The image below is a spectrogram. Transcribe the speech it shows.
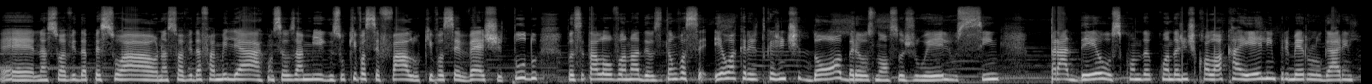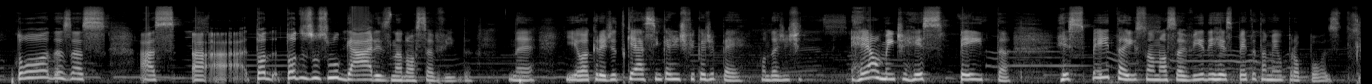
é, na sua vida pessoal, na sua vida familiar, com seus amigos, o que você fala, o que você veste, tudo, você está louvando a Deus. Então, você, eu acredito que a gente dobra os nossos joelhos, sim, para Deus quando, quando a gente coloca Ele em primeiro lugar em todas as, as a, a, to, todos os lugares na nossa vida, né? E eu acredito que é assim que a gente fica de pé, quando a gente realmente respeita respeita isso na nossa vida e respeita também o propósito.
